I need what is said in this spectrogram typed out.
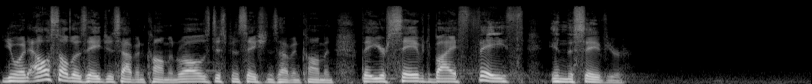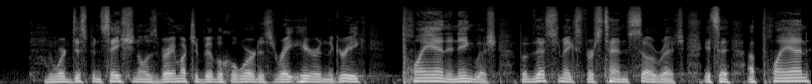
You know what else all those ages have in common? What all those dispensations have in common? That you're saved by faith in the Savior. The word dispensational is very much a biblical word. It's right here in the Greek, plan in English. But this makes verse 10 so rich. It's a, a plan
